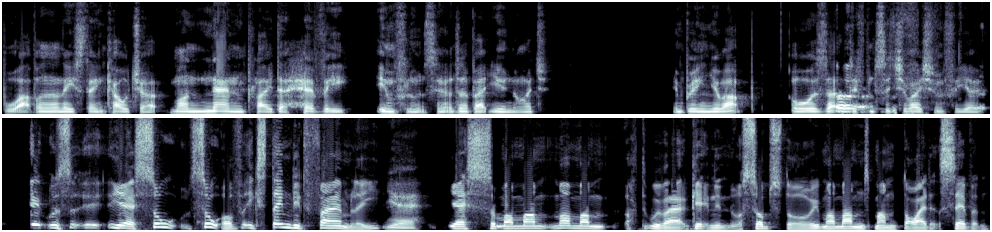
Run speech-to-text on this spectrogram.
brought up on an East End culture. My nan played a heavy influence in it. I don't know about you, Nige, in bringing you up, or was that Uh, a different situation for you? It was, uh, yeah, sort sort of extended family. Yeah, Yes, so my mum, my mum, without getting into a sub story, my mum's mum died at seven,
